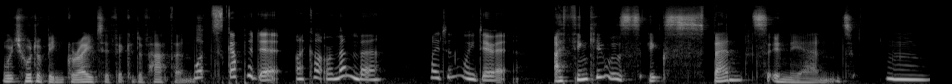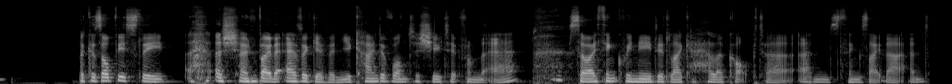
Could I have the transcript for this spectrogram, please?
which would have been great if it could have happened. What scuppered it? I can't remember. Why didn't we do it? I think it was expense in the end. Hmm. Because obviously, as shown by the Ever Given, you kind of want to shoot it from the air. so I think we needed like a helicopter and things like that. And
